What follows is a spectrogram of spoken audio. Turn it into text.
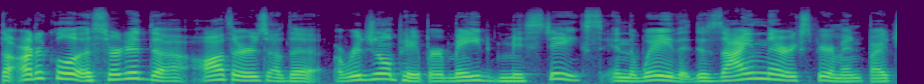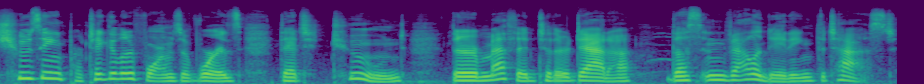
The article asserted the authors of the original paper made mistakes in the way that designed their experiment by choosing particular forms of words that tuned their method to their data, thus invalidating the test.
